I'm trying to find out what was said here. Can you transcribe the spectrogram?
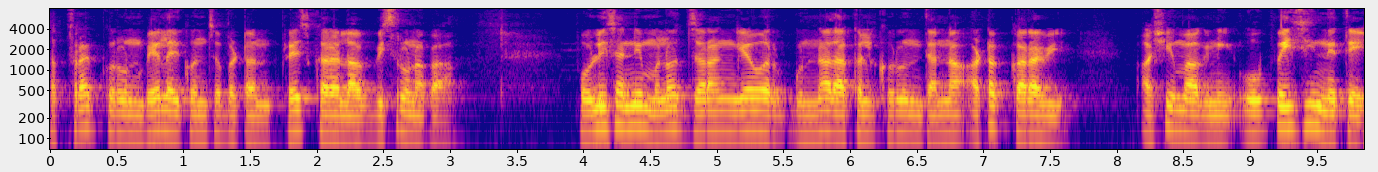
सबस्क्राईब करून बेल ऐकॉनचं बटन प्रेस करायला विसरू नका. पोलिसांनी मनोज जरांगेवर गुन्हा दाखल करून त्यांना अटक करावी अशी मागणी ओबीसी नेते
